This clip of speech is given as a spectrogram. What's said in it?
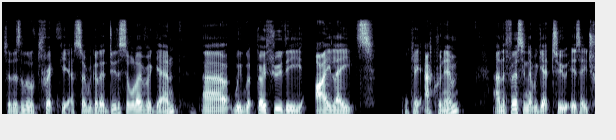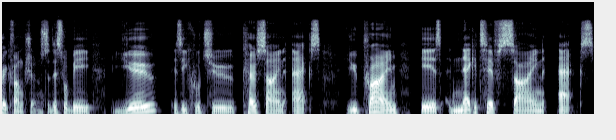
So there's a little trick here. So we've got to do this all over again. Uh, we go through the ILATE okay, acronym. And the first thing that we get to is a trig function. So this will be u is equal to cosine x. u prime is negative sine x.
